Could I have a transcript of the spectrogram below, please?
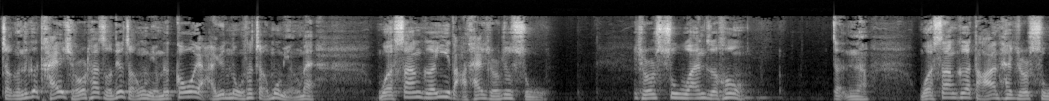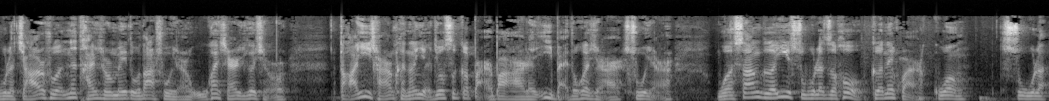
整那个台球，他指定整不明白。高雅运动他整不明白。我三哥一打台球就输，球输完之后，怎的呢？我三哥打完台球输了。假如说那台球没多大输赢，五块钱一个球，打一场可能也就是个板八的，一百多块钱输赢。我三哥一输了之后，搁那块儿咣输了，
